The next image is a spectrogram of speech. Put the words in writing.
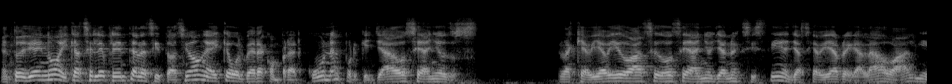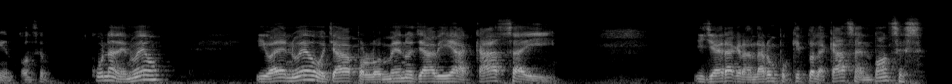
Entonces, ya no, hay que hacerle frente a la situación, hay que volver a comprar cuna, porque ya 12 años, la que había habido hace 12 años ya no existía, ya se había regalado a alguien, entonces, cuna de nuevo. Iba de nuevo, ya por lo menos ya había casa y, y ya era agrandar un poquito la casa, entonces.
